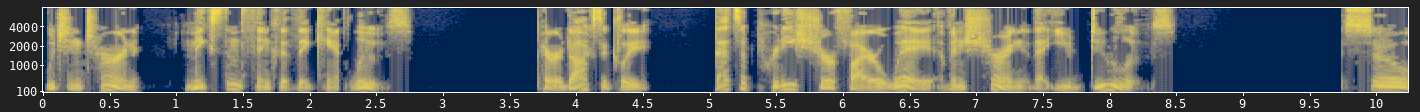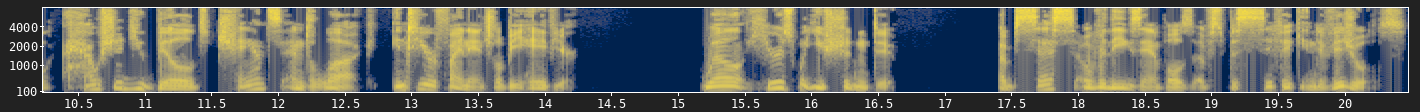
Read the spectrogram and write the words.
which in turn makes them think that they can't lose. Paradoxically, that's a pretty surefire way of ensuring that you do lose. So, how should you build chance and luck into your financial behavior? Well, here's what you shouldn't do obsess over the examples of specific individuals.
